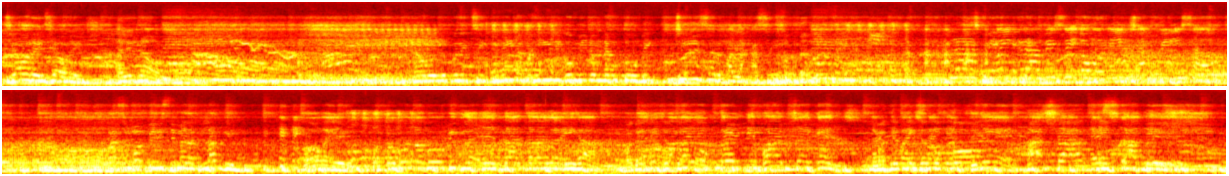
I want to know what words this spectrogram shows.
Si Orange, si Orange. Ayun na. oh. Nahulog ulit si Green na mahilig uminom ng tubig. Chaser pala kasi. Sige. Okay. Patubon na mong biglain, eh, dadalaiha. Meron pa kayong 35 seconds. 35 seconds. Sige. Hashtag established.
